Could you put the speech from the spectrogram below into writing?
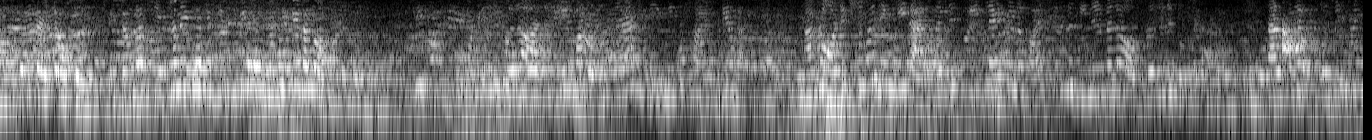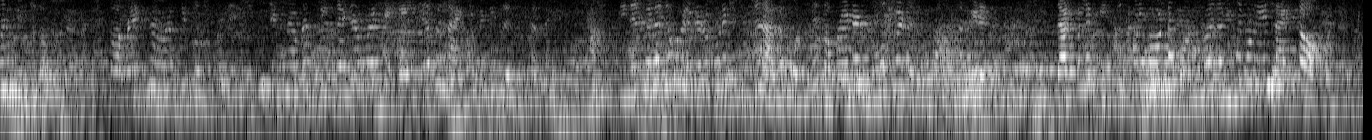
অফ করলে লাইটটা অফ হচ্ছে এটা আমরা যেখানেই ভাবে পৃথিবী সেখান থেকে এটাকে অপারেট মডেলটি আমরা অনেক সময় দেখি রাস্তার যে স্ট্রিট লাইটগুলো হয়, সেগুলো দিনের বেলা অপ্রয়োজনে জ্বলে থাকে। তার ফলে প্রচুর পরিমাণ বিদ্যুৎ অপচয় হয়। তো আমরা এখানে আমরা একটি প্রযুক্তি দেখিয়েছি যেখানে আমরা স্ট্রিট লাইটের উপর একটা এলডিআর বা লাইট ডিপেন্ডিং রেজিস্টার লাগিয়েছি। দিনের বেলা যখন এটার উপরে সূর্যের আলো পড়ছে, তখন এটার রোদ বা রেজিস্ট্যান্সটা বেড়ে যাচ্ছে। যার ফলে বিদ্যুৎ পরিবহনটা বন্ধ হয়ে যাচ্ছে এবং এই লাইটটা অফ হয়ে যাচ্ছে।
